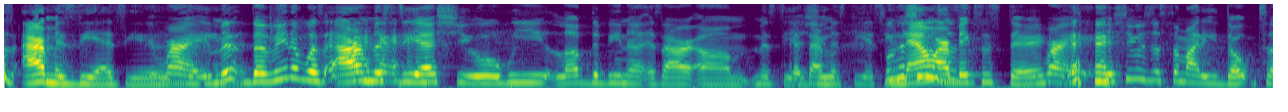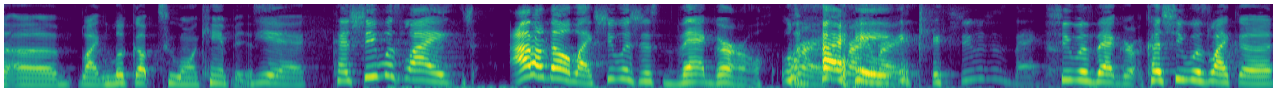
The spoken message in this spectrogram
was our Miss DSU. Right, Davina. Davina was our Miss DSU. We love Davina as our um Miss DSU. Miss DSU. Because Now our just- big sister. right? And she was just somebody dope to uh like look up to on campus. Yeah, cause she was like, I don't know, like she was just that girl. Right, right, right. She was just that girl. She was that girl because she was like a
